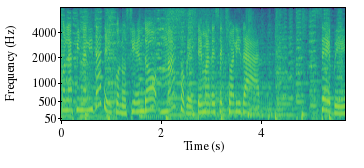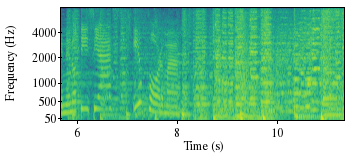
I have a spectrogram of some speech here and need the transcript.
con la finalidad de ir conociendo más sobre el tema de sexualidad. CBN Noticias informa. なに?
